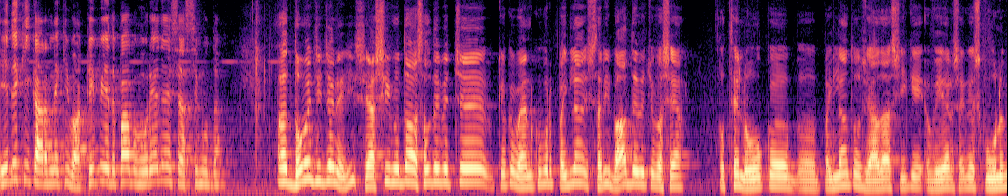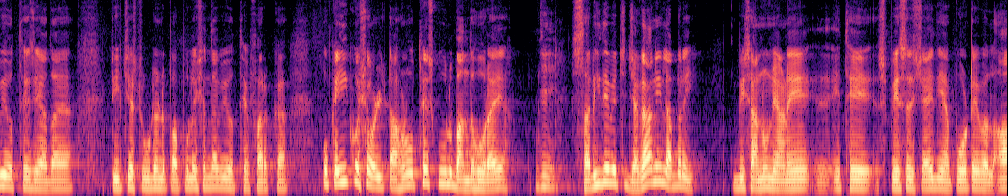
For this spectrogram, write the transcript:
ਇਹਦੇ ਕੀ ਕਾਰਨ ਨੇ ਕਿ ਵਾਕਈ ਭੇਦਭਾਵ ਹੋ ਰਿਹਾ ਜਾਂ ਇਹ ਸਿਆਸੀ ਮੁੱਦਾ? ਦੋਵੇਂ ਚੀਜ਼ਾਂ ਨੇ ਜੀ ਸਿਆਸੀ ਮੁੱਦਾ ਅਸਲ ਦੇ ਵਿੱਚ ਕਿਉਂਕਿ ਵੈਨਕੂਵਰ ਪਹਿਲਾਂ ਸਰੀ ਬਾਅਦ ਦੇ ਵਿੱਚ ਵਸਿਆ। ਉੱਥੇ ਲੋਕ ਪਹਿਲਾਂ ਤੋਂ ਜ਼ਿਆਦਾ ਸੀਗੇ ਅਵੇਅਰ ਸੀਗੇ ਸਕੂਲ ਵੀ ਉੱਥੇ ਜ਼ਿਆਦਾ ਆ ਟੀਚਰ ਸਟੂਡੈਂਟ ਪਾਪੂਲੇਸ਼ਨ ਦਾ ਵੀ ਉੱਥੇ ਫ਼ਰਕ ਆ। ਉਹ ਕਈ ਕੁਝ ਉਲਟਾ ਹੁਣ ਉੱਥੇ ਸਕੂਲ ਬੰਦ ਹੋ ਰਹੇ ਆ। ਜੀ। ਸਰੀ ਦੇ ਵਿੱਚ ਜਗ੍ਹਾ ਨਹੀਂ ਲੱਭ ਰਹੀ ਵੀ ਸਾਨੂੰ ਨਿਆਣੇ ਇੱਥੇ ਸਪੇਸਸ ਚਾਹੀਦੀਆਂ ਪੋਰਟੇਬਲ ਆ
